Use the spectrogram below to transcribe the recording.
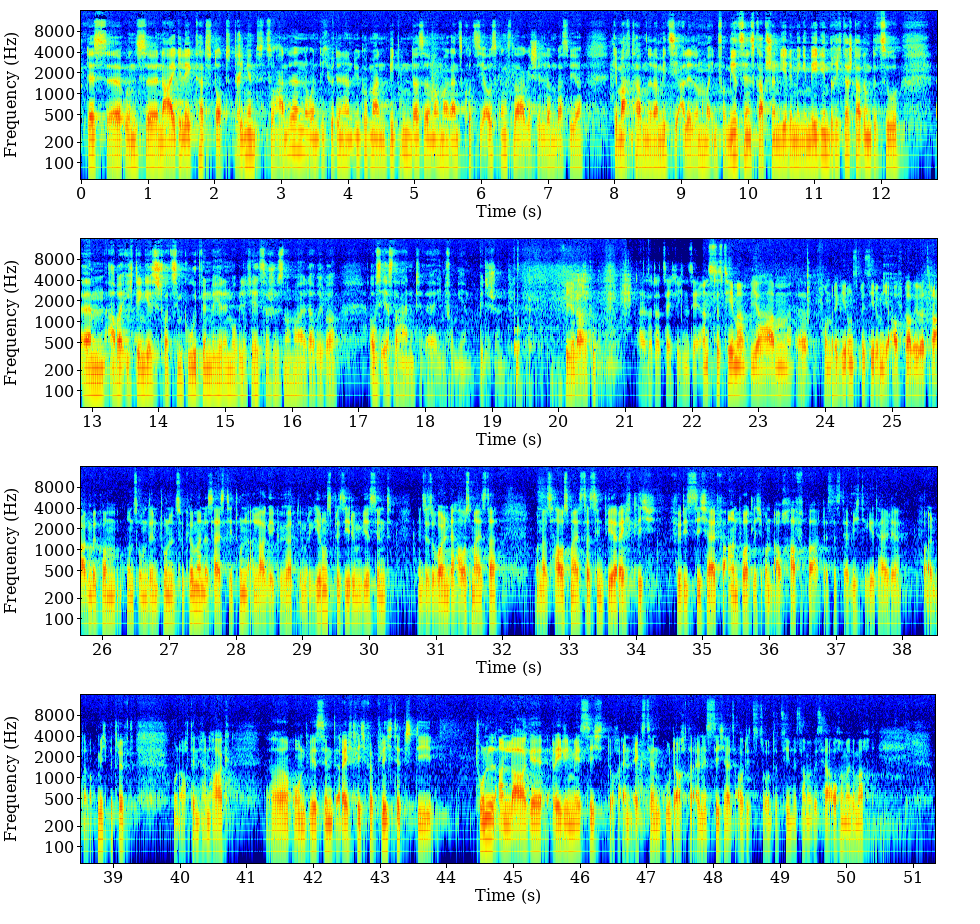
das äh, uns äh, nahegelegt hat, dort dringend zu handeln. Und ich würde Herrn Übermann bitten, dass er noch mal ganz kurz die Ausgangslage schildern, was wir gemacht haben, nur damit Sie alle dann noch mal informiert sind. Es gab schon jede Menge Medienberichterstattung dazu. Ähm, aber ich denke, es ist trotzdem gut, wenn wir hier den Mobilitätsausschuss noch mal darüber aus erster Hand äh, informieren. Bitte schön. Vielen Dank. Also tatsächlich ein sehr ernstes Thema. Wir haben äh, vom Regierungspräsidium die Aufgabe übertragen bekommen, uns um den Tunnel zu kümmern. Das heißt, die Tunnelanlage gehört dem Regierungspräsidium. Wir sind, wenn Sie so wollen, der Hausmeister. Und als Hausmeister sind wir rechtlich für die Sicherheit verantwortlich und auch haftbar. Das ist der wichtige Teil, der vor allem dann auch mich betrifft und auch den Herrn Haag. Äh, und wir sind rechtlich verpflichtet, die Tunnelanlage regelmäßig durch einen externen Gutachter eines Sicherheitsaudits zu unterziehen. Das haben wir bisher auch immer gemacht.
